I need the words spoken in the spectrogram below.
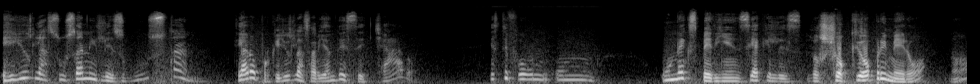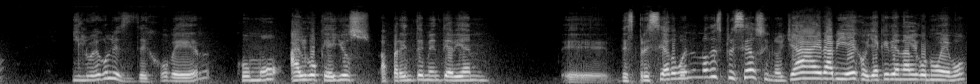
ellos las usan y les gustan. Claro, porque ellos las habían desechado. Este fue una experiencia que les los choqueó primero, ¿no? Y luego les dejó ver como algo que ellos aparentemente habían eh, despreciado, bueno, no despreciado, sino ya era viejo, ya querían algo nuevo,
